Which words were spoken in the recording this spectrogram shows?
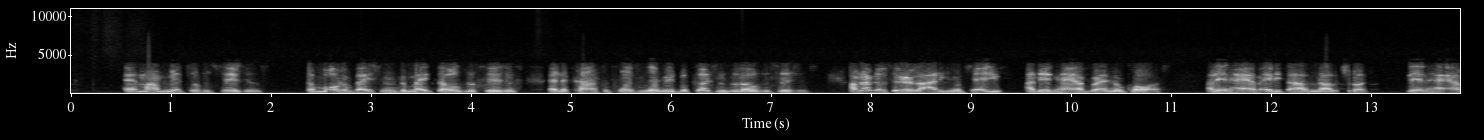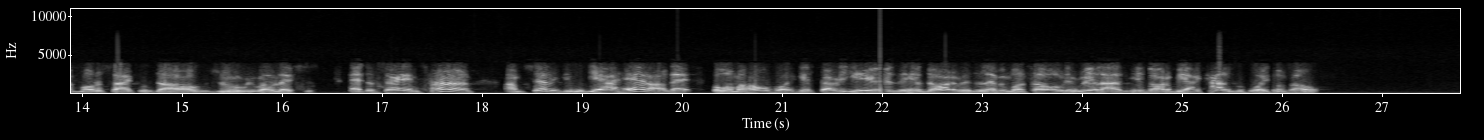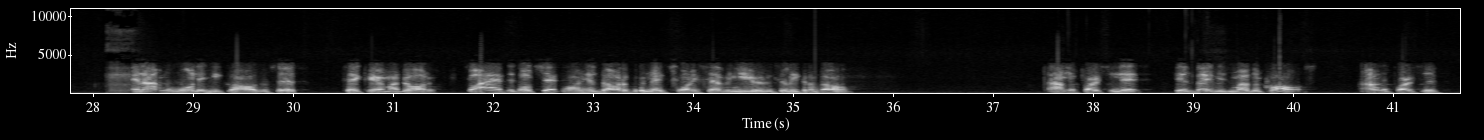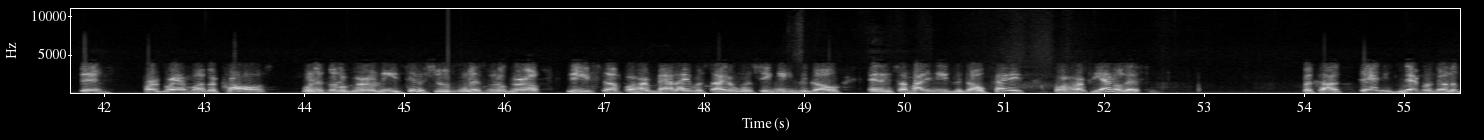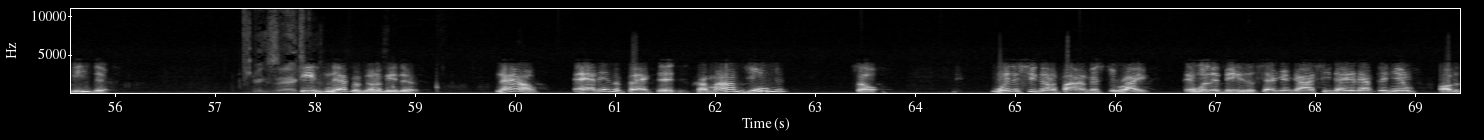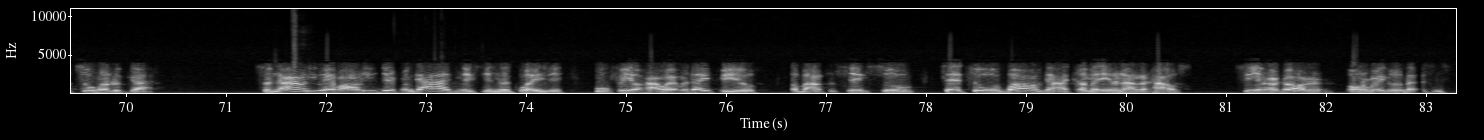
at my mental decisions, the motivations to make those decisions, and the consequences and repercussions of those decisions. I'm not going to sit here and lie to you and tell you I didn't have brand new cars. I didn't have eighty thousand dollar trucks didn't have motorcycles, dogs, jewelry, Rolexes. At the same time, I'm telling you, yeah, I had all that, but when my homeboy gets 30 years and his daughter is 11 months old and realizes his daughter will be out of college before he comes home, mm. and I'm the one that he calls and says, take care of my daughter. So I have to go check on his daughter for the next 27 years until he comes home. I'm the person that his baby's mother calls. I'm the person that her grandmother calls when this little girl needs tennis shoes, when this little girl needs stuff for her ballet recital, when she needs to go and somebody needs to go pay for her piano lesson. Because daddy's never going to be there. Exactly. He's never going to be there. Now, add in the fact that her mom's junior. So, when is she going to find Mr. Right? And will it be the second guy she dated after him or the 200th guy? So now you have all these different guys mixed in the equation who feel however they feel about the six two tattooed bald guy coming in and out of the house, seeing her daughter on a regular basis,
